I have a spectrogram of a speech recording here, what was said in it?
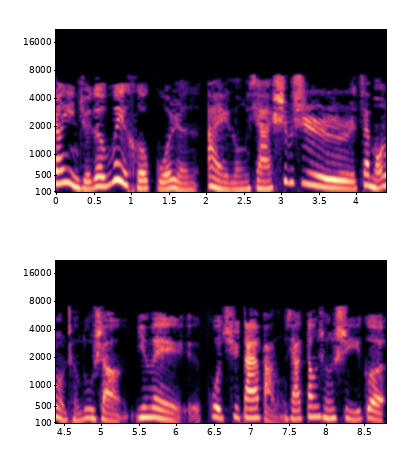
张毅，你觉得为何国人爱龙虾？是不是在某种程度上，因为过去大家把龙虾当成是一个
